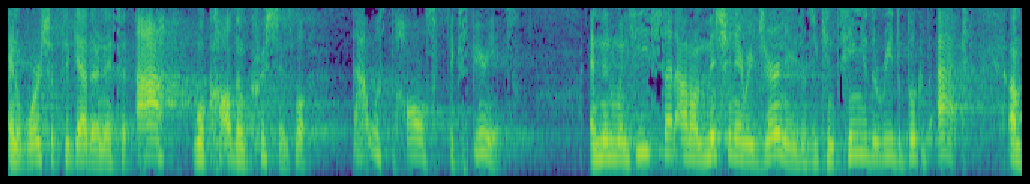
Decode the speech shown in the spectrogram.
and worship together. And they said, ah, we'll call them Christians. Well, that was Paul's experience. And then when he set out on missionary journeys, as you continue to read the book of Acts, um,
